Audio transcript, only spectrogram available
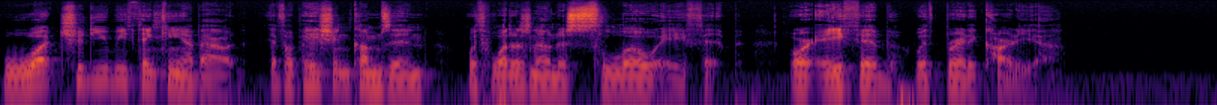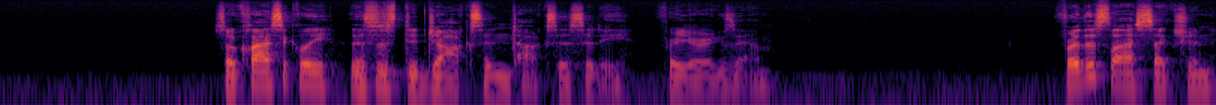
what should you be thinking about if a patient comes in with what is known as slow AFib? or AFib with bradycardia. So classically, this is digoxin toxicity for your exam. For this last section,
